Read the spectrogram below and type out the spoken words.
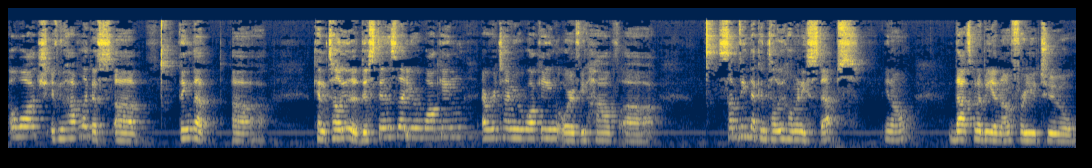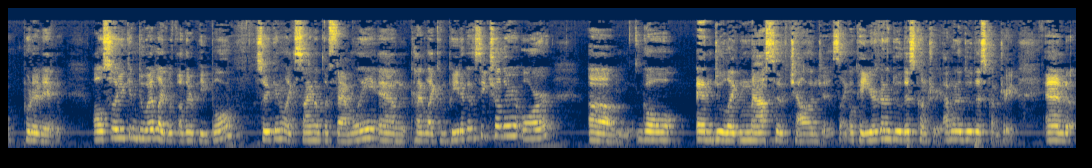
a watch. If you have like a uh, thing that uh, can tell you the distance that you're walking every time you're walking or if you have uh, something that can tell you how many steps you know that's gonna be enough for you to put it in also, you can do it like with other people. So you can like sign up the family and kind of like compete against each other or um, go and do like massive challenges. Like, okay, you're gonna do this country, I'm gonna do this country. And,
